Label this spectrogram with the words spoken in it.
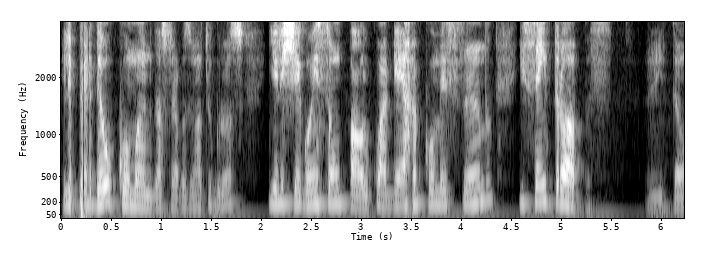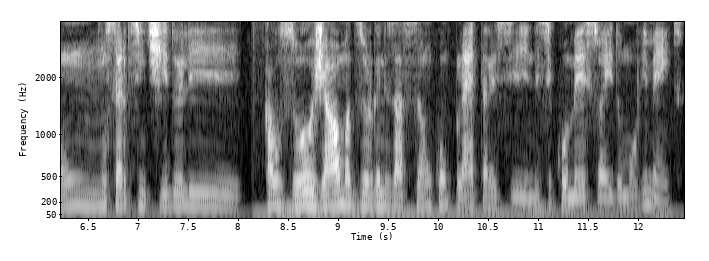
ele perdeu o comando das tropas do Mato Grosso e ele chegou em São Paulo com a guerra começando e sem tropas. Então, num certo sentido, ele causou já uma desorganização completa nesse, nesse começo aí do movimento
